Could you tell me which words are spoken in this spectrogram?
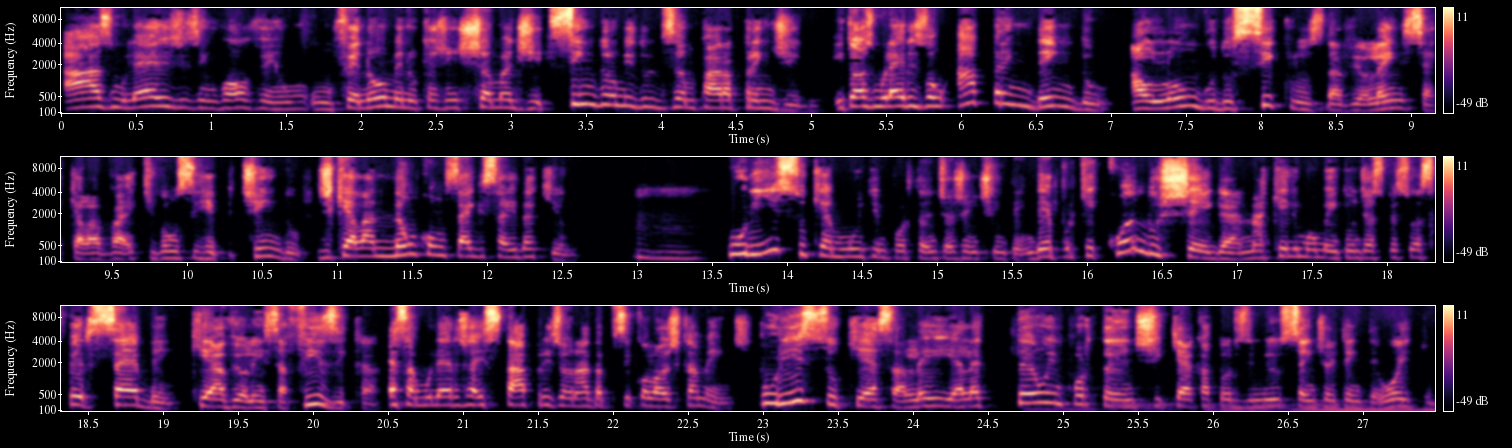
As mulheres desenvolvem um, um, fenômeno que a gente chama de síndrome do desamparo aprendido. Então as mulheres vão aprendendo ao longo dos ciclos da violência que ela vai que vão se repetindo de que ela não consegue sair daquilo. Uhum. Por isso que é muito importante a gente entender, porque quando chega naquele momento onde as pessoas percebem que é a violência física, essa mulher já está aprisionada psicologicamente. Por isso que essa lei ela é tão importante, que é a 14.188,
